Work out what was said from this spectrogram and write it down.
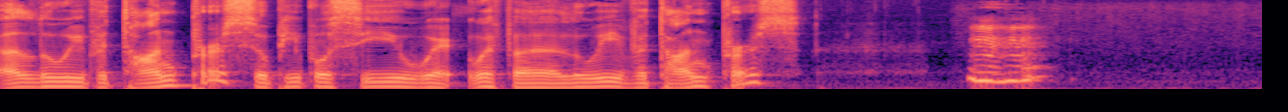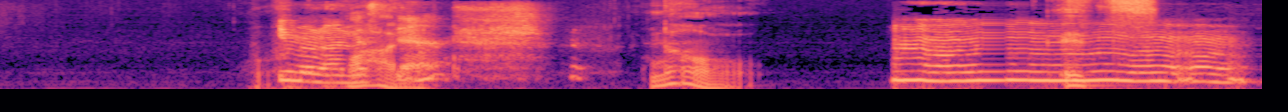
a Louis Vuitton purse so people see you wi- with a Louis Vuitton purse? Mm-hmm. You don't Why? understand. No. Mm,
